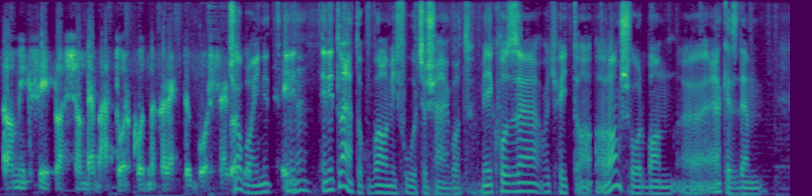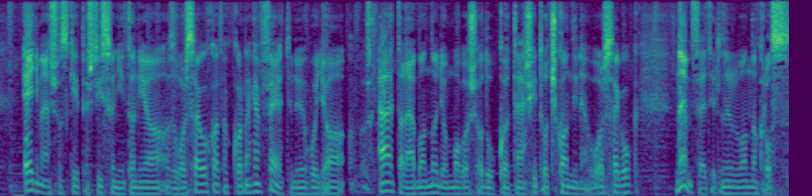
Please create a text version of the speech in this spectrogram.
amik szép lassan bebátorkodnak a legtöbb országban. Csaba, én itt, én, én itt látok valami furcsaságot. Méghozzá, hogyha itt a, a rangsorban elkezdem egymáshoz képest viszonyítani az országokat, akkor nekem feltűnő, hogy a, az általában nagyon magas adókkal társított skandináv országok nem feltétlenül vannak rossz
